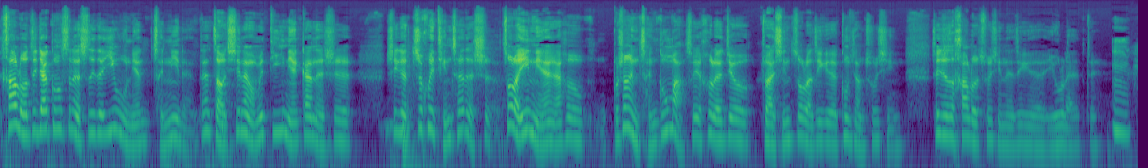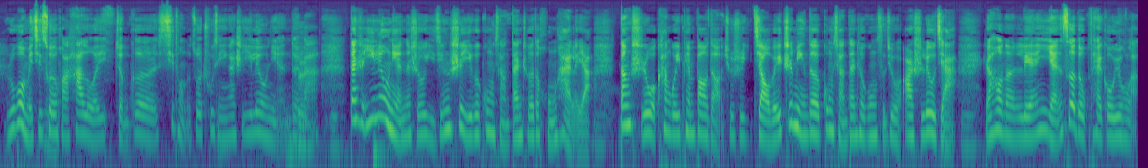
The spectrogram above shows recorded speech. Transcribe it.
哈罗这家公司呢是在一五年成立的，但早期呢，我们第一年干的是。是一个智慧停车的事，做了一年，然后不是很成功嘛，所以后来就转型做了这个共享出行，这就是哈罗出行的这个由来。对，嗯，如果我没记错的话，哈罗整个系统的做出行应该是一六年，对吧？但是，一六年的时候已经是一个共享单车的红海了呀。当时我看过一篇报道，就是较为知名的共享单车公司就有二十六家，然后呢，连颜色都不太够用了。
